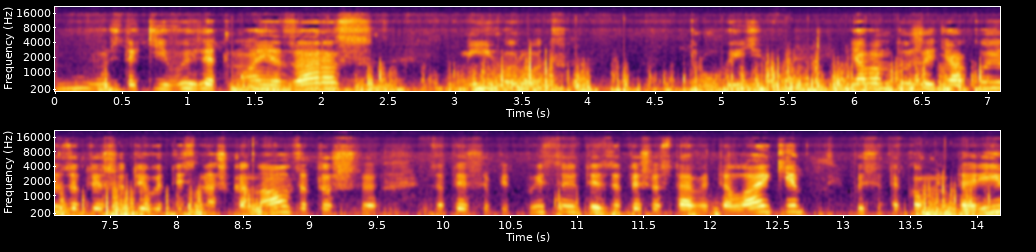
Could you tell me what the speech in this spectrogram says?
Ну, ось такий вигляд має зараз мій город. Другий. Я вам дуже дякую за те, що дивитесь наш канал, за те, що, за те, що підписуєтесь, за те, що ставите лайки, пишете коментарі.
